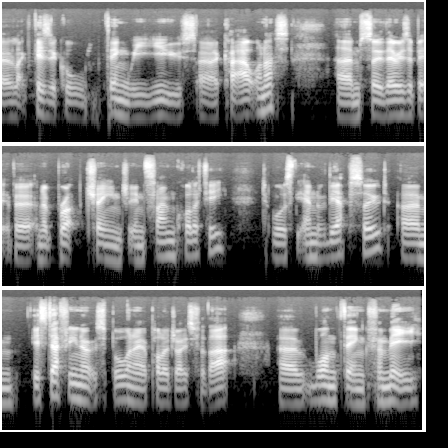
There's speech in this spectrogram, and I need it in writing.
uh, like physical thing we use, uh, cut out on us. Um, so there is a bit of a, an abrupt change in sound quality towards the end of the episode. Um, it's definitely noticeable, and I apologise for that. Uh, one thing for me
